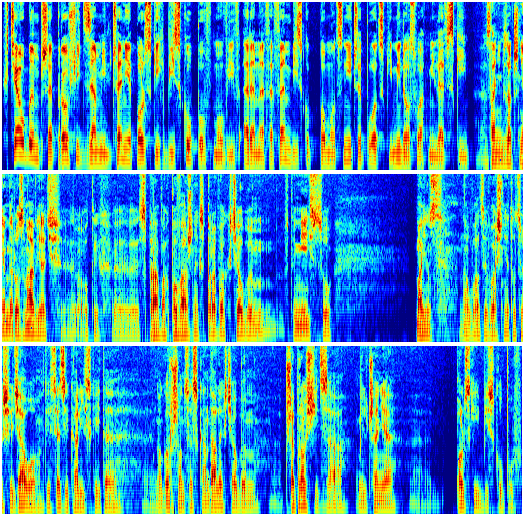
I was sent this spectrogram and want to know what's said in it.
Chciałbym przeprosić za milczenie polskich biskupów, mówi w RMFFM biskup pomocniczy płocki Mirosław Milewski. Zanim zaczniemy rozmawiać o tych sprawach, poważnych sprawach, chciałbym w tym miejscu, mając na uwadze właśnie to, co się działo w diecezji kaliskiej, te no, gorszące skandale, chciałbym przeprosić za milczenie polskich biskupów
